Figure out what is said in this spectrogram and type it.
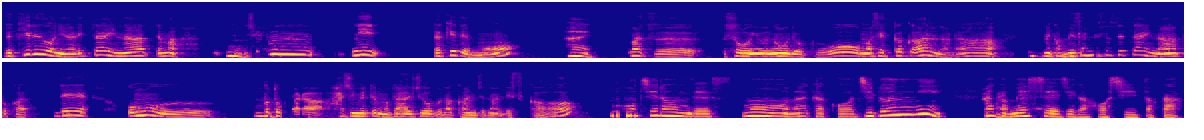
できるようになりたいなって、まあ、うん、自分にだけでも、はい。まず、そういう能力を、まあ、せっかくあるなら、なんか目覚めさせたいなとかって思うことから始めても大丈夫な感じなんですか、もちろんです。もうなんかこう自分になんかメッセージが欲しいとか、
